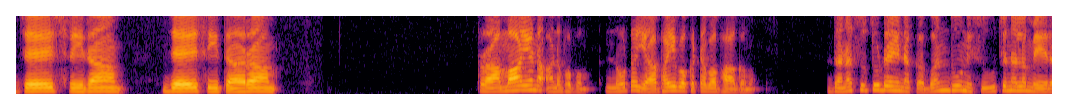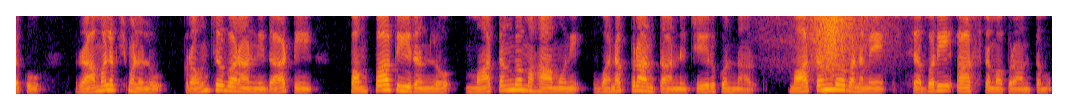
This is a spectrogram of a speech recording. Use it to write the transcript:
జై శ్రీరామ్ జై సీతారాం రామాయణ అనుభవం నూట యాభై ఒకటవ భాగము. ధనసుతుడైన కబంధుని సూచనల మేరకు రామలక్ష్మణులు క్రౌంచవనాన్ని దాటి పంపాతీరంలో మాతంగ మహాముని వనప్రాంతాన్ని చేరుకున్నారు. మాతంగ వనమే శబరి ఆశ్రమ ప్రాంతము.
